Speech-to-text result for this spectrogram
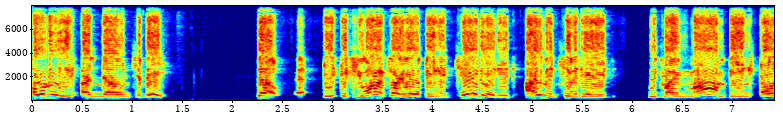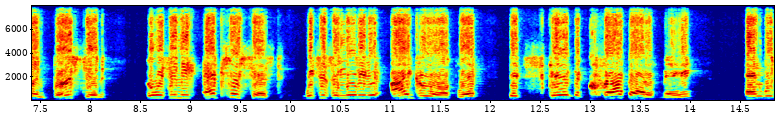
totally unknown to me. No, uh, i- if you want to talk about being intimidated, I'm intimidated with my mom being Ellen Burstyn, who was in The Exorcist, which is a movie that I grew up with that scared the crap out of me and was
